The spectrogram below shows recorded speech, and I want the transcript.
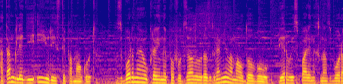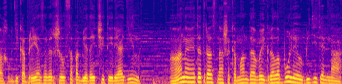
а там, гляди, и юристы помогут. Сборная Украины по футзалу разгромила Молдову. Первый спарринг на сборах в декабре завершился победой 4-1. А на этот раз наша команда выиграла более убедительно.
